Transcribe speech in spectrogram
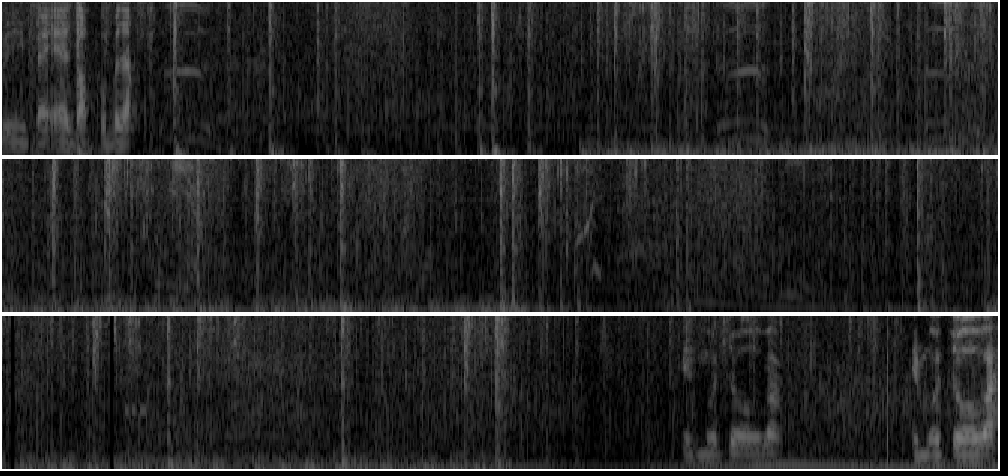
มีไปแอร์ดรอปกันปะจ๊ะเห็นโมโจปะเห็นโมโจปะ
